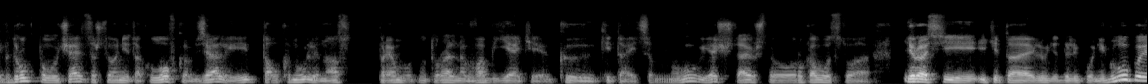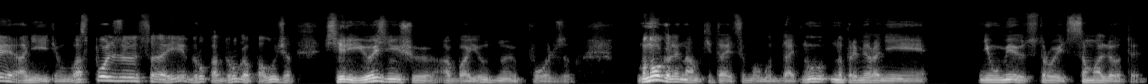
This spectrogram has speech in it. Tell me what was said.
И вдруг получается, что они так ловко взяли и толкнули нас прям вот натурально в объятия к китайцам. Ну, я считаю, что руководство и России, и Китая люди далеко не глупые, они этим воспользуются и друг от друга получат серьезнейшую обоюдную пользу. Много ли нам китайцы могут дать? Ну, например, они не умеют строить самолеты.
